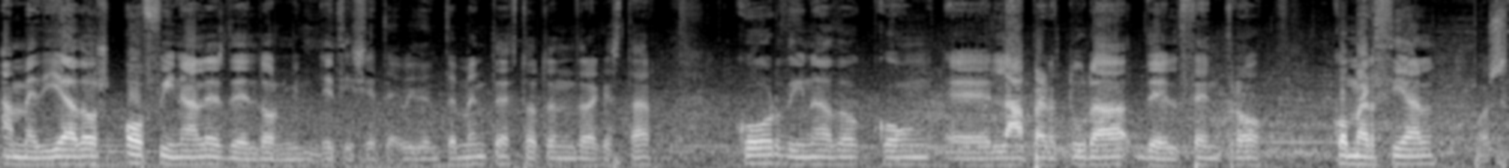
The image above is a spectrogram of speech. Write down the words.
a mediados o finales del 2017. Evidentemente esto tendrá que estar coordinado con eh, la apertura del centro comercial, pues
